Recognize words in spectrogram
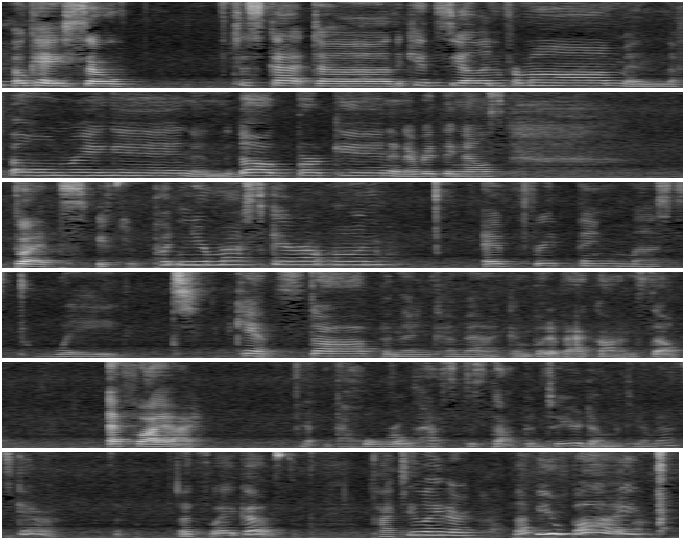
Okay, so just got uh, the kids yelling for mom and the phone ringing and the dog barking and everything else. But if you're putting your mascara on, everything must wait. You can't stop and then come back and put it back on. So, FYI, the whole world has to stop until you're done with your mascara. So, that's the way it goes. Talk to you later. Love you. Bye.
